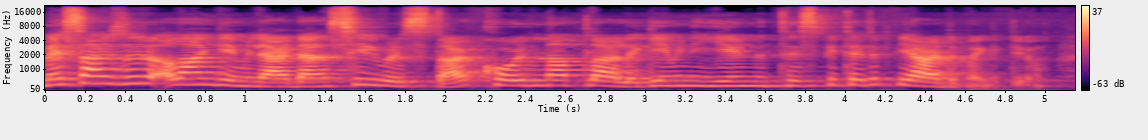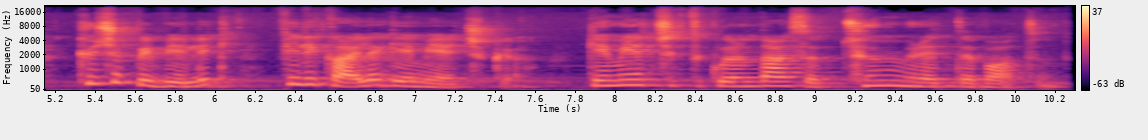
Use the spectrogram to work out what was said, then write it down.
Mesajları alan gemilerden Silver Star koordinatlarla geminin yerini tespit edip yardıma gidiyor. Küçük bir birlik Filika ile gemiye çıkıyor. Gemiye çıktıklarında ise tüm mürettebatın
